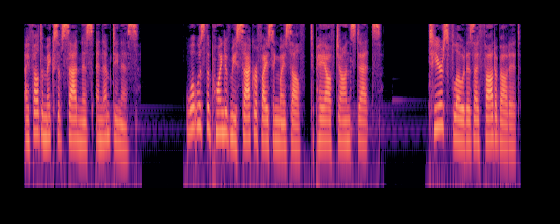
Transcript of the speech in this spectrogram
I felt a mix of sadness and emptiness. What was the point of me sacrificing myself to pay off John's debts? Tears flowed as I thought about it,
